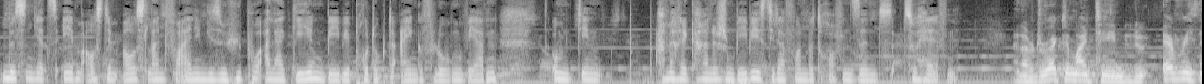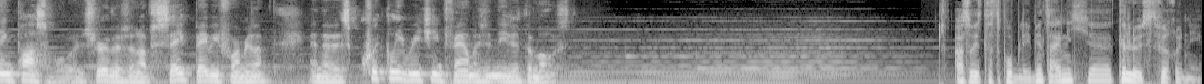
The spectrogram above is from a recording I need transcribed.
müssen jetzt eben aus dem Ausland vor allen Dingen diese hypoallergenen Babyprodukte eingeflogen werden, um den amerikanischen Babys, die davon betroffen sind, zu helfen. And I've directed my team to do everything possible to ensure there's enough safe baby formula and that it's quickly reaching families that need it the most. Also ist das Problem jetzt eigentlich äh, gelöst für René?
